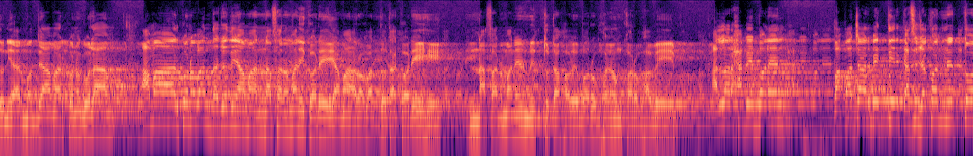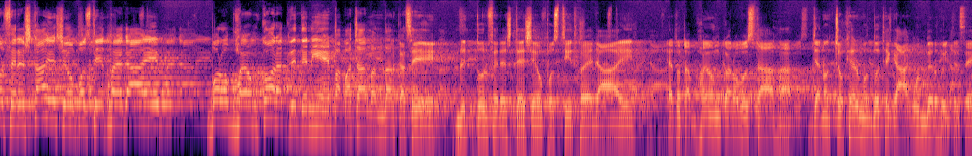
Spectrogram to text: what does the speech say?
দুনিয়ার মধ্যে আমার কোনো গোলাম, আমার কোনো বান্দা যদি আমার নাফারমানি করে, আমার অবাধ্যতা করে, নাফারমানের মৃত্যুটা হবে বড় ভয়ঙ্কর ভাবে আল্লাহর হাবিব বলেন, পাপাচার ব্যক্তির কাছে যখন মৃত্যুর ফেরেস্তা এসে উপস্থিত হয়ে যায় বড় ভয়ঙ্কর আকৃতি নিয়ে পাপাচার বান্দার কাছে মৃত্যুর ফেরেস্তে এসে উপস্থিত হয়ে যায়। এতটা ভয়ঙ্কর অবস্থা যেন চোখের মধ্য থেকে আগুন বের হইতেছে।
